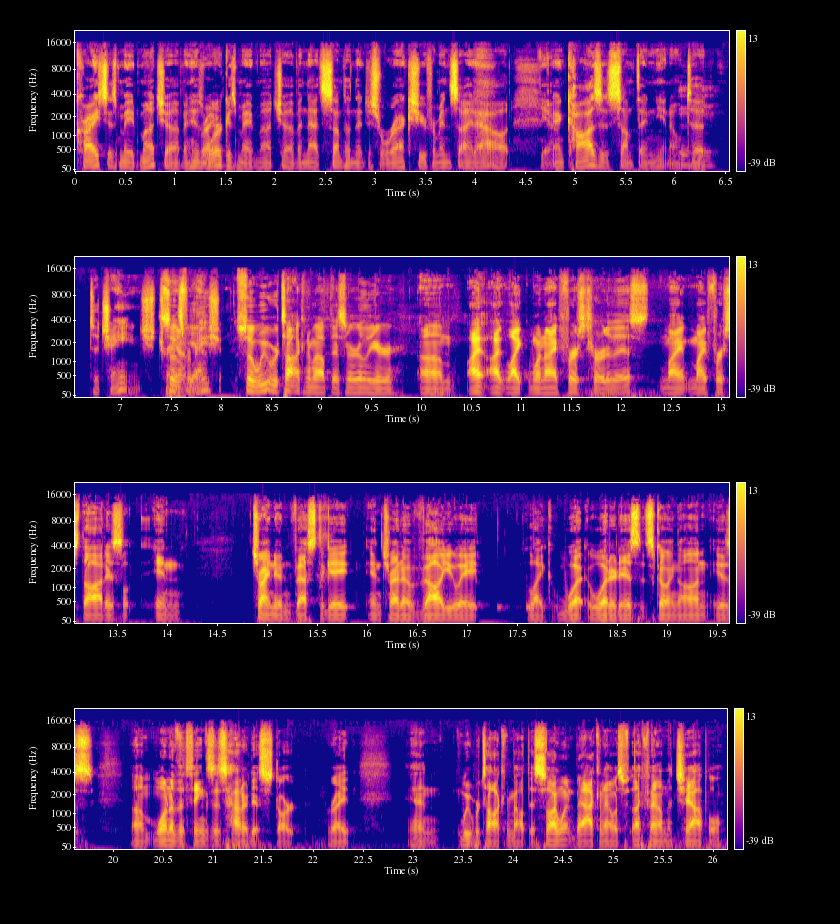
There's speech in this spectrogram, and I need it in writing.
Christ is made much of and His Right. work is made much of, and that's something that just wrecks you from inside out Yeah. and causes something you know to to change So- transformation. So we were talking about this earlier. Um, I, I like when I first heard of this. My my first thought is in trying to investigate and try to evaluate like what what it is that's going on. Is um, one of the things is how did it start, right? And we were talking about this. So I went back and I was I found the chapel.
